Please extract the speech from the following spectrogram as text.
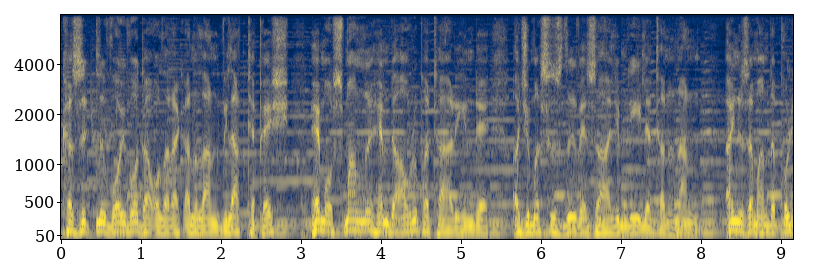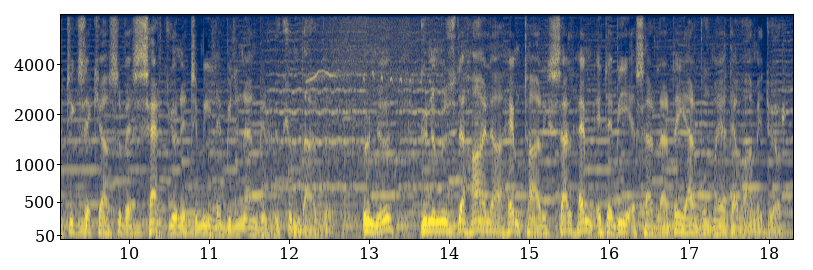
Kazıklı Voyvoda olarak anılan Vlad Tepeş, hem Osmanlı hem de Avrupa tarihinde acımasızlığı ve zalimliğiyle tanınan, aynı zamanda politik zekası ve sert yönetimiyle bilinen bir hükümdardı. Ünlü, günümüzde hala hem tarihsel hem edebi eserlerde yer bulmaya devam ediyor.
